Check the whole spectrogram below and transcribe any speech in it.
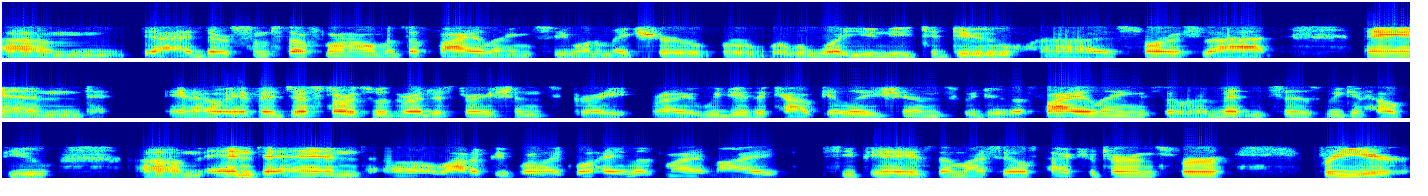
Um, yeah, there's some stuff going on with the filing, so you want to make sure what you need to do uh, as far as that. And you know, if it just starts with registrations, great, right? We do the calculations, we do the filings, the remittances. We can help you um, end to end. A lot of people are like, well, hey, look, my my CPA has done my sales tax returns for for years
